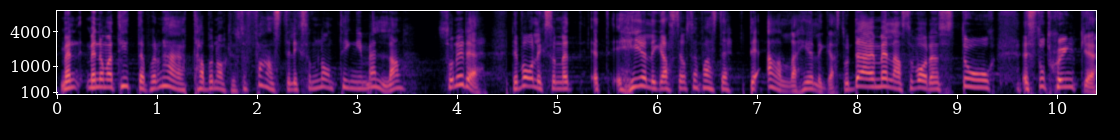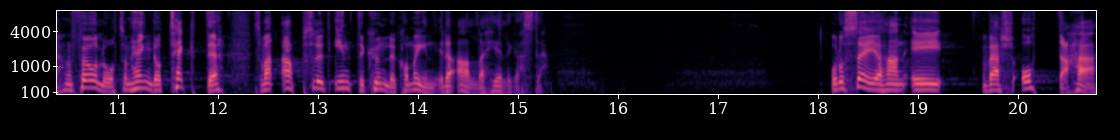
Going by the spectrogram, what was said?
Men, men om man tittar på den här tabernaklet så fanns det liksom någonting emellan. Såg ni det? Det var liksom ett, ett heligaste och sen fanns det det allra heligaste. Och däremellan så var det en stor, ett stort skynke, en förlåt som hängde och täckte så man absolut inte kunde komma in i det allra heligaste. Och då säger han i vers 8 här,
